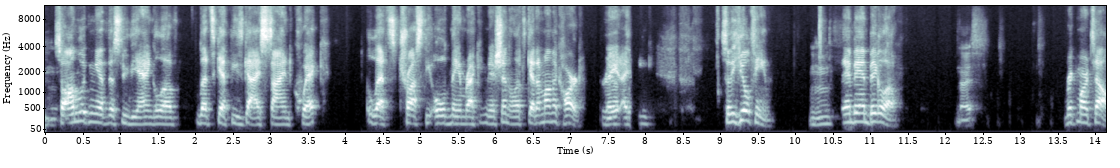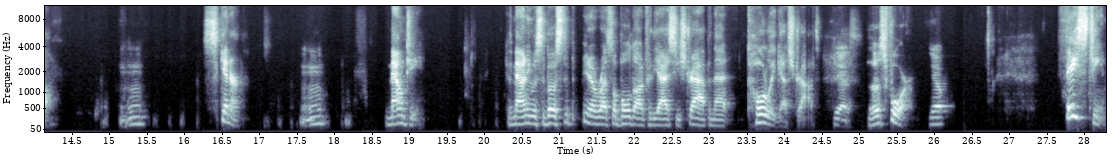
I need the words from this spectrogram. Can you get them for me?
Mm-hmm. So I'm looking at this through the angle of let's get these guys signed quick. Let's trust the old name recognition and let's get them on the card, right? I think so. The heel team, mm-hmm. Bam Bam Bigelow, nice. Rick Martel, mm-hmm. Skinner, mm-hmm. Mountie, because Mountie was supposed to, you know, wrestle Bulldog for the IC strap, and that totally gets dropped. Yes, those four. Yep. Face team,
